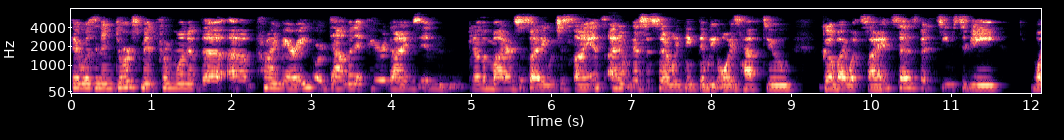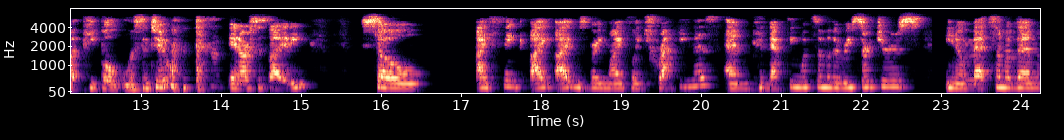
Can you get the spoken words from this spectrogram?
there was an endorsement from one of the uh, primary or dominant paradigms in you know the modern society, which is science. I don't necessarily think that we always have to go by what science says, but it seems to be what people listen to in our society. So I think I, I was very mindfully tracking this and connecting with some of the researchers, you know, met some of them,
